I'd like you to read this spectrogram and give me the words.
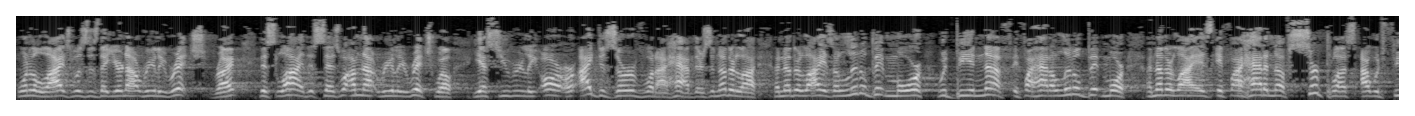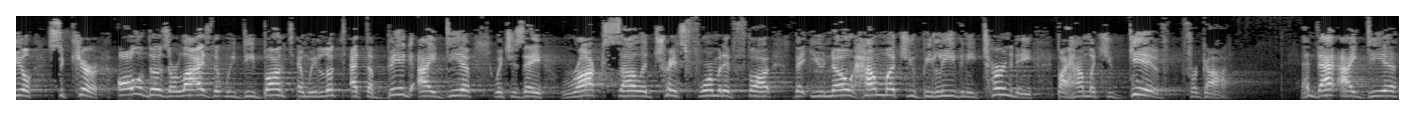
One of the lies was is that you're not really rich, right? This lie that says, well, I'm not really rich. Well, yes, you really are, or I deserve what I have. There's another lie. Another lie is a little bit more would be enough. If I had a little bit more. Another lie is if I had enough surplus, I would feel secure. All of those are lies that we debunked and we looked at the big idea, which is a rock solid, transformative thought that you know how much you believe in eternity by how much you give for God. And that idea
